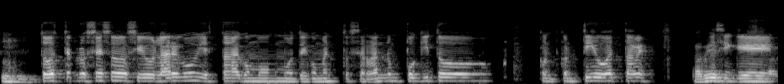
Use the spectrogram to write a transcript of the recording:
Ujú. Todo este proceso ha sido largo y está, como, como te comento, cerrando un poquito con- contigo esta vez. Así que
